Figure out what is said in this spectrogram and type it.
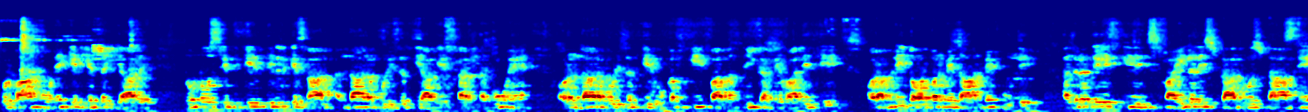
قربان ہونے کے لیے تیار ہے۔ دونوں صد کے دل کے ساتھ اللہ رب العزت کے آگے سر نبو ہیں اور اللہ رب العزت کے حکم کی پابندی کرنے والے تھے اور عملی طور پر میدان میں کودے حضرت اسماعیل علیہ السلام والسلام نے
